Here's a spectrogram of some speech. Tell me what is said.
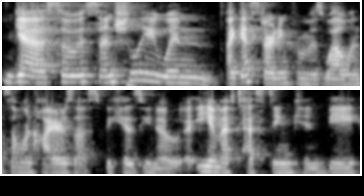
Yeah. So essentially, when I guess starting from as well, when someone hires us, because, you know, EMF testing can be,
